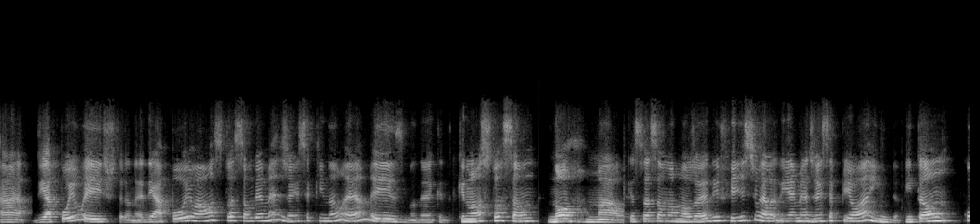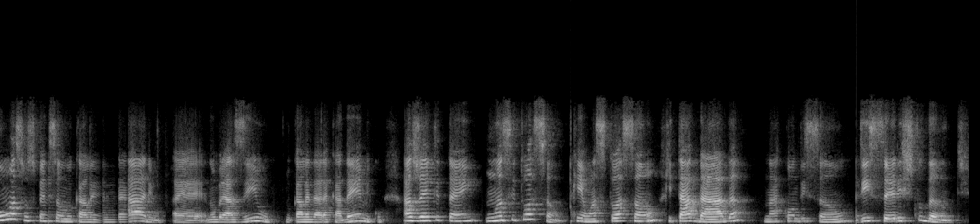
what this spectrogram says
né, de apoio extra, né, de apoio a uma situação de emergência que não é a mesma, né, que, que não é uma situação normal, porque a situação normal já é difícil, ela em emergência é pior ainda. Então, com a suspensão do calendário é, no Brasil, no calendário acadêmico, a gente tem uma situação, que é uma situação que está dada na condição de ser estudante.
